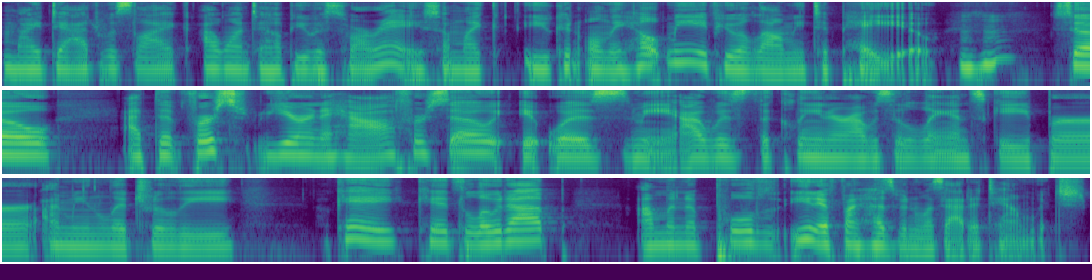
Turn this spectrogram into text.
my dad was like, I want to help you with soiree. So I'm like, you can only help me if you allow me to pay you. Mhm. So at the first year and a half or so, it was me. I was the cleaner, I was the landscaper. I mean, literally, okay, kids, load up. I'm going to pull, you know, if my husband was out of town, which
